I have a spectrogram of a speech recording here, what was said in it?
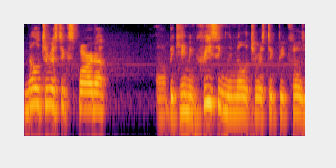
militaristic Sparta uh, became increasingly militaristic because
